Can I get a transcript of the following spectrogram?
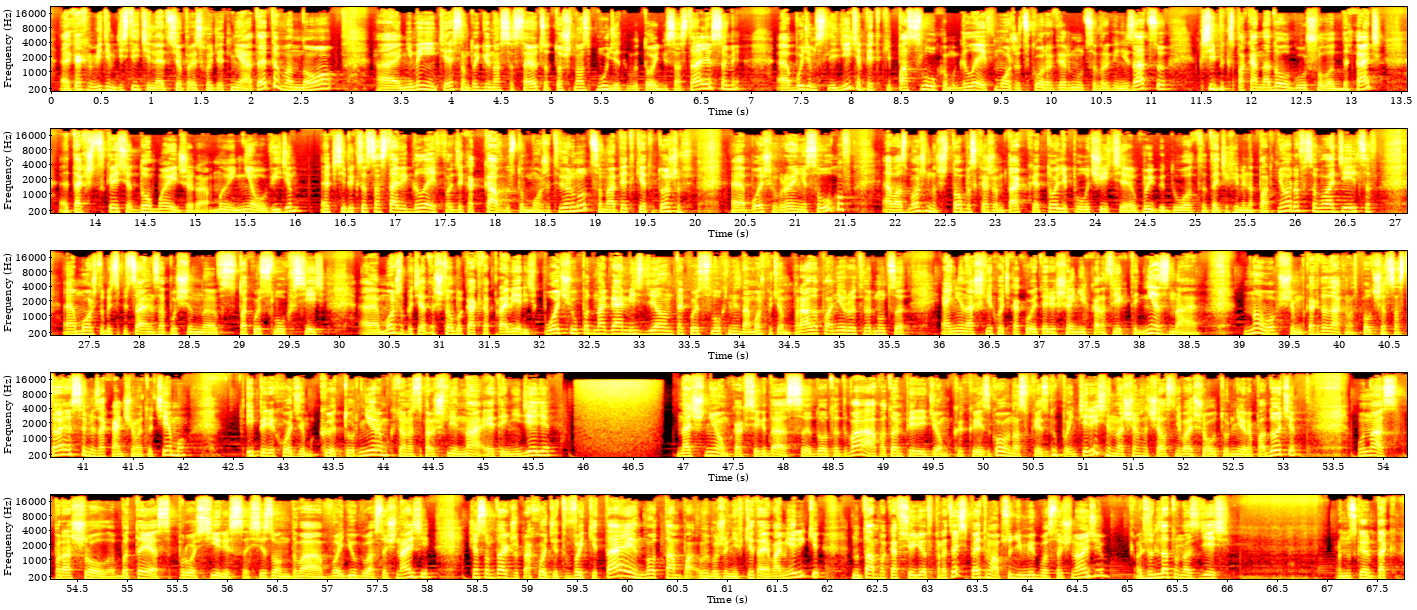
Э, как мы видим, действительно, это все происходит не от этого, но э, не менее интересным в итоге у нас остается то, что у нас будет в итоге с Astralis ами. Будем следить. Опять-таки, по слухам, gla1ve может скоро вернуться в организацию. Xyp9x пока надолго ушел отдыхать, так что, скорее всего, до мейджора мы не увидим Xyp9x а в составе gla1ve. Вроде как к августу может вернуться, но опять-таки это тоже больше в районе слухов. Возможно, чтобы, скажем так, то ли получить выгоду от, этих именно партнеров, совладельцев, э, может быть специально запущен такой слух в сеть, э, может быть это чтобы как-то проверить почву под ногами сделан такой слух, не знаю, может быть он правда планирует вернуться, и они нашли хоть какое-то решение их конфликта, не знаю. Но, в общем, как-то так у нас получилось со Страйсами, заканчиваем эту тему и переходим к турнирам, которые у нас прошли на этой неделе. Начнем, как всегда, с Dota 2, а потом перейдем к CSGO. У нас в CSGO поинтереснее. Начнем сначала с небольшого турнира по Доте. У нас прошел BTS Pro Series сезон 2 в Юго-Восточной Азии. Сейчас он также проходит в Китае, но там, уже не в Китае, а в Америке. Но там пока все идет в процессе, поэтому обсудим Юго-Восточную Азию. Результат у нас здесь ну, скажем так,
